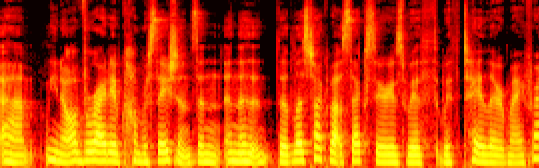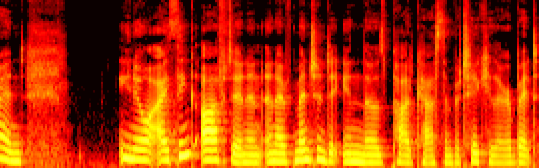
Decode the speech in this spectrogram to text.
um, you know, a variety of conversations. And and the, the Let's Talk About Sex series with with Taylor, my friend, you know, I think often, and, and I've mentioned it in those podcasts in particular, but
